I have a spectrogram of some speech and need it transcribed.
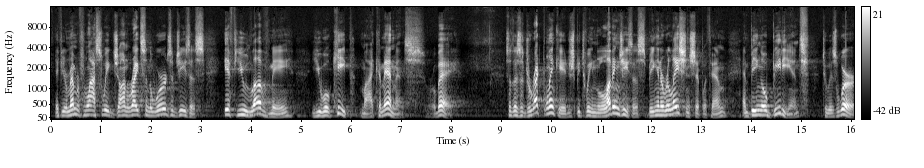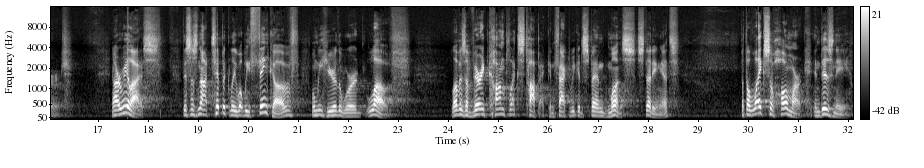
If you remember from last week, John writes in the words of Jesus, If you love me, you will keep my commandments or obey. So there's a direct linkage between loving Jesus, being in a relationship with him, and being obedient to his word. Now, I realize this is not typically what we think of when we hear the word love. Love is a very complex topic. In fact, we could spend months studying it. But the likes of Hallmark and Disney,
